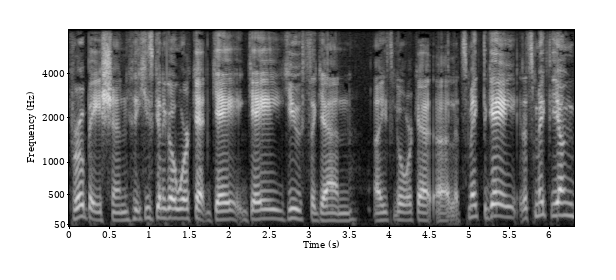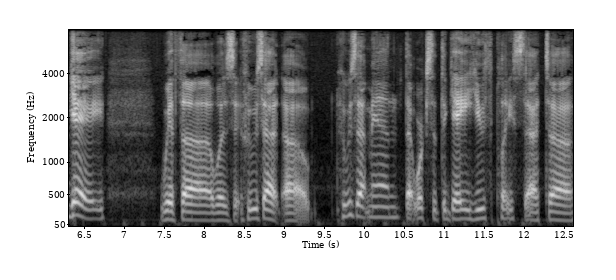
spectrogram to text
probation. He's going to go work at gay gay youth again. Uh, he's going to go work at uh, let's make the gay let's make the young gay with uh was it who's that uh who's that man that works at the gay youth place that uh,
